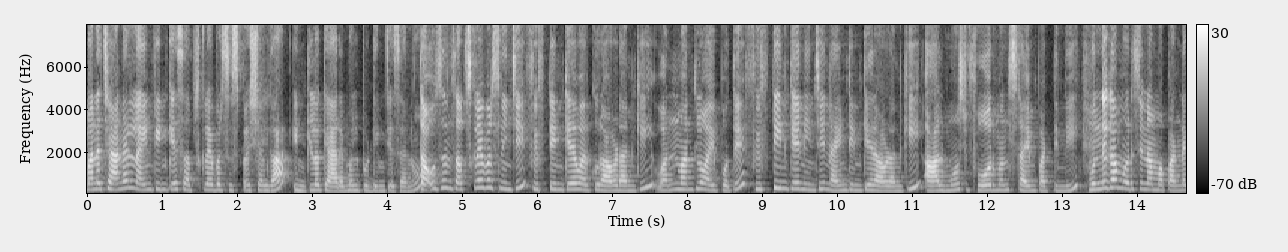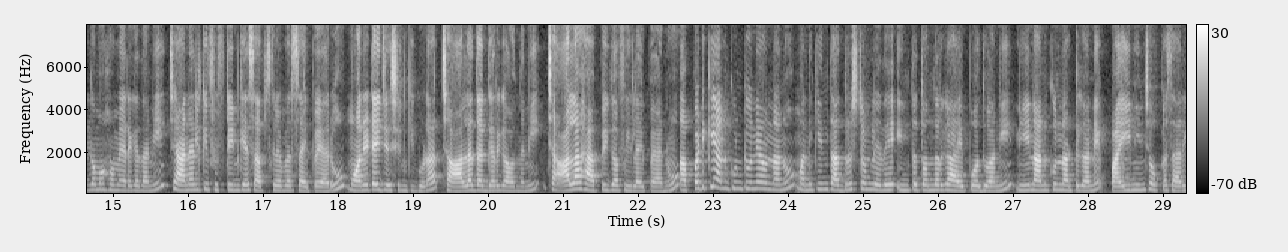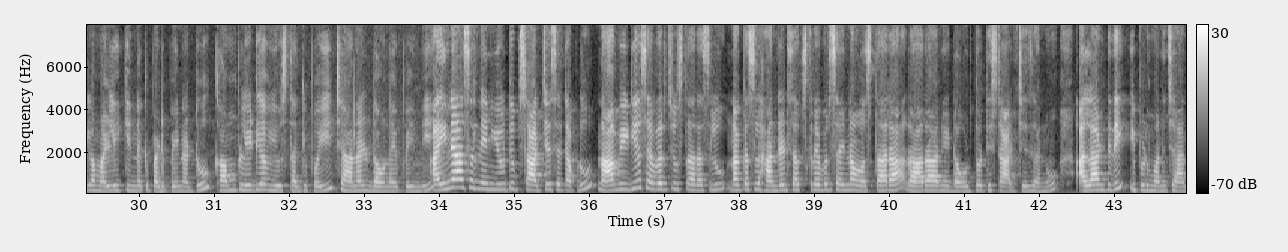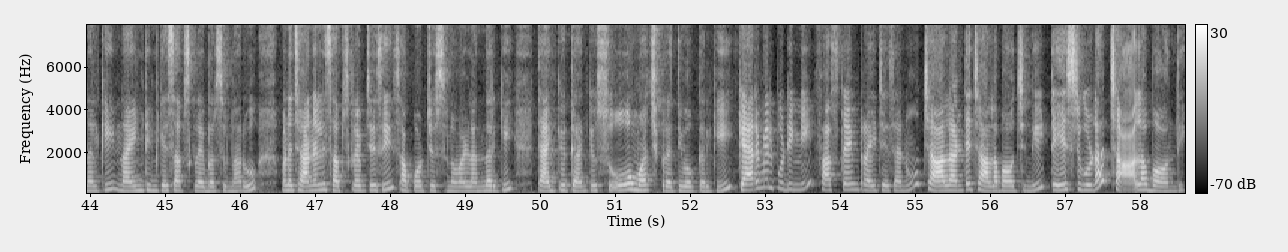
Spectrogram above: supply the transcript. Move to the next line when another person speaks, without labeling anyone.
మన channel nineteen కే subscribers స్పెషల్గా ఇంట్లో క్యారమల్ పుడ్డింగ్ చేశాను. థౌసండ్ సబ్స్క్రైబర్స్ నుంచి ఫిఫ్టీన్ కే వరకు రావడానికి వన్ మంత్లో అయిపోతే ఫిఫ్టీన్ కే నుంచి నైన్టీన్ కే రావడానికి ఆల్మోస్ట్ ఫోర్ మంత్స్ టైం పట్టింది. ముందుగా మురిసిన మా పండగ మొహం ఎరగదని ఛానల్కి ఫిఫ్టీన్ కే సబ్స్క్రైబర్స్ అయిపోయారు. మానిటైజేషన్కి కూడా చాలా దగ్గరగా ఉందని చాలా హ్యాపీగా ఫీల్ అయిపోయాను. అప్పటికి అనుకుంటూనే ఉన్నాను మనకి ఇంత అదృష్టం లేదే ఇంత తొందరగా అయిపోదు అని. నేను అనుకున్నట్టుగానే పై నుంచి ఒక్కసారిగా మళ్ళీ కిందకి పడిపోయినట్టు కంప్లీట్గా వ్యూస్ తగ్గిపోయి ఛానల్ డౌన్ అయిపోయింది. అయినా అసలు నేను యూట్యూబ్ స్టార్ట్ చేసేటప్పుడు నా వీడియోస్ ఎవరు చూస్తారు అసలు? నాకు అసలు హండ్రెడ్ సబ్స్క్రైబర్స్ అయినా వస్తారా రారా అనే డౌట్ తోటి స్టార్ట్ చేశాను. అలాంటిది ఇప్పుడు మన ఛానల్కి నైన్టీన్ కే సబ్స్క్రైబర్స్ ఉన్నారు. మన ఛానల్ని సబ్స్క్రైబ్ చేసి సపోర్ట్ చేస్తున్న వాళ్ళందరికీ thank you thank you so much ప్రతి ఒక్కరికి. క్యారమెల్ పుడ్డింగ్ని ఫస్ట్ టైం ట్రై చేశాను. చాలా అంటే చాలా బాగా వచ్చింది. టేస్ట్ కూడా చాలా బాగుంది.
